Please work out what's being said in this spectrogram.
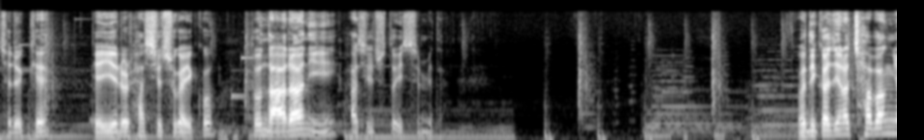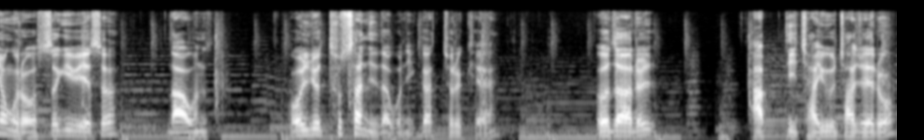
저렇게 배열을 하실 수가 있고 또 나란히 하실 수도 있습니다. 어디까지나 차박용으로 쓰기 위해서 나온 올류 투싼이다 보니까 저렇게 의자를 앞뒤 자유자재로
